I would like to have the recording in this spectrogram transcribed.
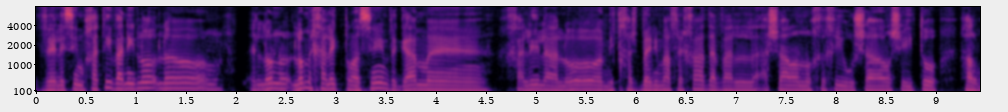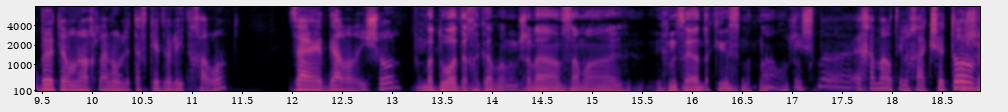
ולשמחתי, ואני לא, לא, לא, לא מחלק פרסים וגם חלילה לא מתחשבן עם אף אחד, אבל השער הנוכחי הוא שער שאיתו הרבה יותר נוח לנו לתפקד ולהתחרות. זה האתגר הראשון. מדוע, דרך אגב, הממשלה שמה, הכניסה יד לכיס, נתנה? תשמע, איך אמרתי לך, כשטוב,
